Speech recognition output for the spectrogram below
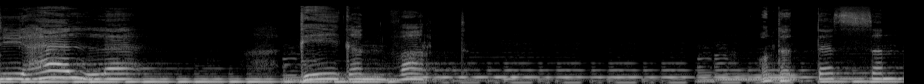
die helle Gegenwart Unterdessen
